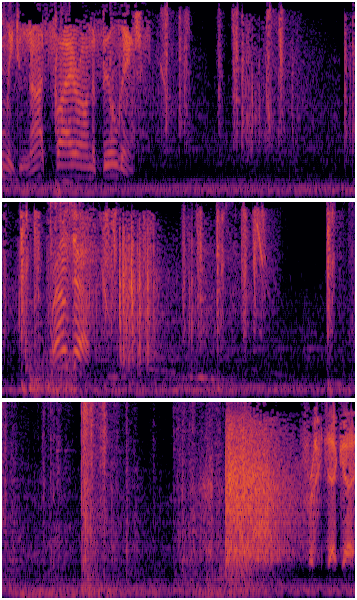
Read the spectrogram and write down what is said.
only. Do not fire on the buildings. Rounds out. That guy.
